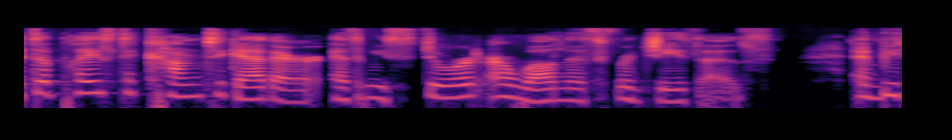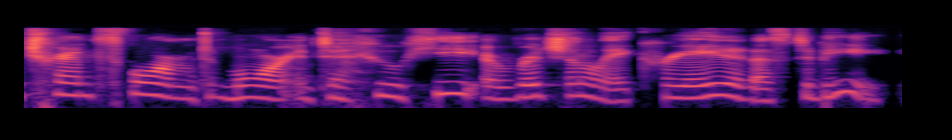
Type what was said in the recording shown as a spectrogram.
It's a place to come together as we steward our wellness for Jesus and be transformed more into who He originally created us to be.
